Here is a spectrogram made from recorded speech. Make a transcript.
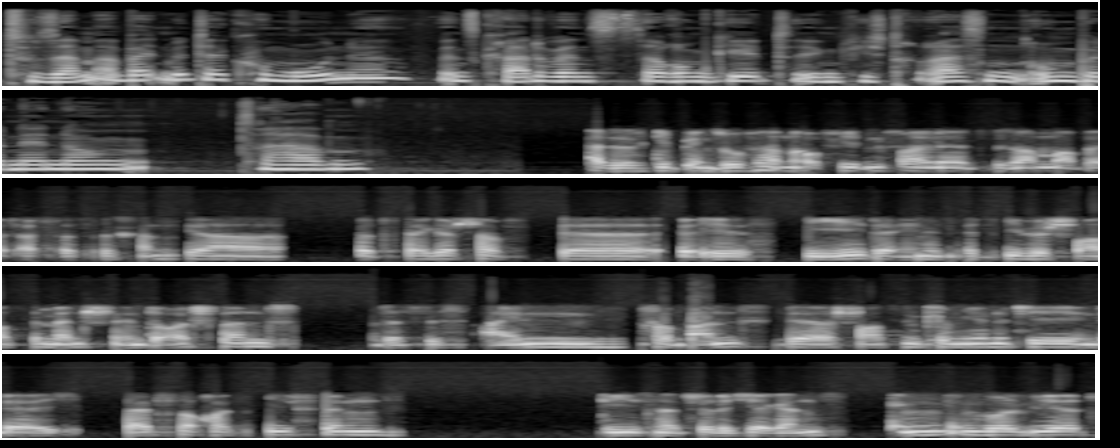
Zusammenarbeit mit der Kommune, wenn es gerade wenn es darum geht, irgendwie Straßenumbenennungen zu haben? Also es gibt insofern auf jeden Fall eine Zusammenarbeit, als dass das Ganze ja zur Trägerschaft der ESG, der Initiative Schwarze Menschen in Deutschland. Das ist ein Verband der schwarzen Community, in der ich selbst auch aktiv bin. Die ist natürlich hier ganz eng involviert.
